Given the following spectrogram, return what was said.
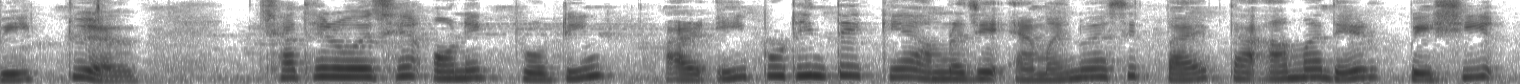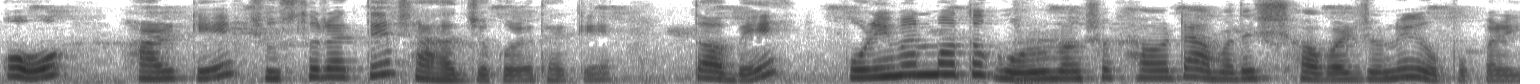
বি টুয়েলভ। সাথে রয়েছে অনেক প্রোটিন আর এই প্রোটিন থেকে আমরা যে অ্যামাইনো অ্যাসিড পাই তা আমাদের পেশি ও হাড়কে সুস্থ রাখতে সাহায্য করে থাকে। তবে পরিমাণ মতো গরুর মাংস খাওয়াটা আমাদের সবার জন্যই উপকারী।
